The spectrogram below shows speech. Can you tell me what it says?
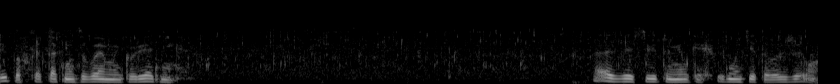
Липовка, так называемый курятник. А здесь свита мелких пигматитовых жил.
